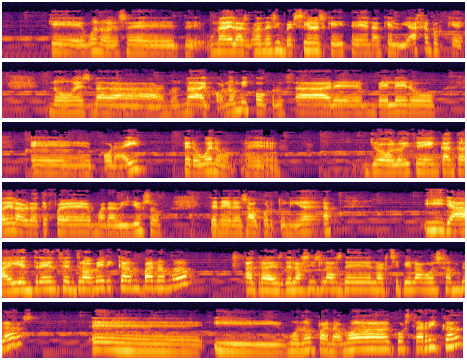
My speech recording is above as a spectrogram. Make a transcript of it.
que bueno, es eh, una de las grandes inversiones que hice en aquel viaje porque no es nada, no es nada económico cruzar en velero eh, por ahí. Pero bueno, eh, yo lo hice encantada y la verdad que fue maravilloso tener esa oportunidad. Y ya ahí entré en Centroamérica, en Panamá, a través de las islas del archipiélago San Blas eh, y bueno, Panamá, Costa Rica,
